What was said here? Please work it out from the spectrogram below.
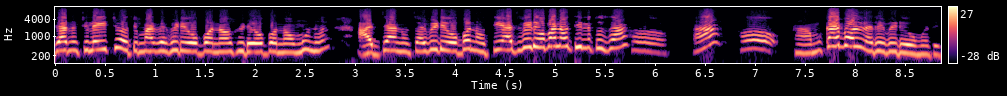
जानूची लई इच्छा होती माझा व्हिडिओ बनव व्हिडिओ बनव म्हणून. आज जानूचा व्हिडिओ बनवती. आज व्हिडिओ बनवती ना तुझा? हो. हा हो. हा मग काय बोलणार आहे व्हिडिओमध्ये?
